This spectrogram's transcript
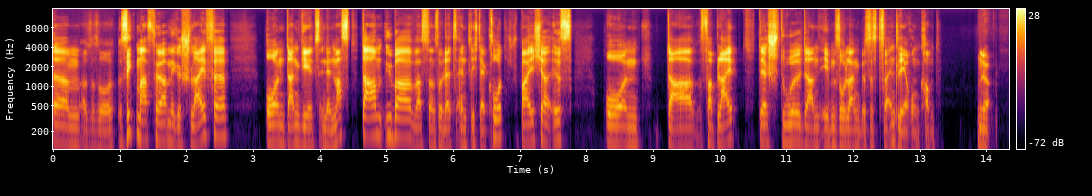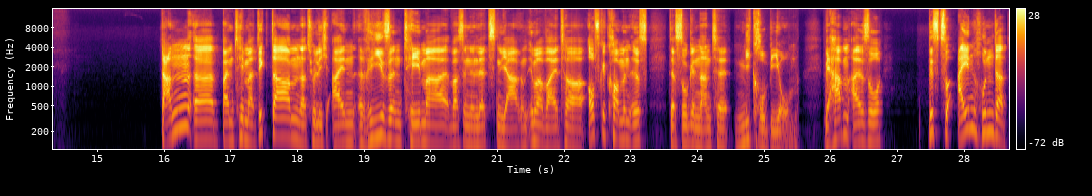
ähm, also so sigmaförmige Schleife. Und dann geht es in den Mastdarm über, was dann so letztendlich der Kotspeicher ist. Und da verbleibt der Stuhl dann eben so lange, bis es zur Entleerung kommt. Ja. Dann äh, beim Thema Dickdarm natürlich ein Riesenthema, was in den letzten Jahren immer weiter aufgekommen ist, das sogenannte Mikrobiom. Wir haben also bis zu 100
